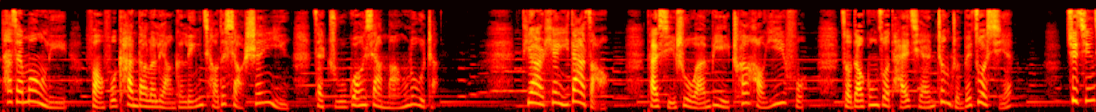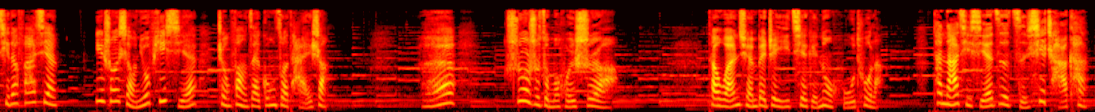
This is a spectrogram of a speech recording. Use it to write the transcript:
他在梦里仿佛看到了两个灵巧的小身影在烛光下忙碌着。第二天一大早，他洗漱完毕，穿好衣服，走到工作台前，正准备做鞋，却惊奇的发现，一双小牛皮鞋正放在工作台上。哎，这是怎么回事啊？他完全被这一切给弄糊涂了。他拿起鞋子仔细查看，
